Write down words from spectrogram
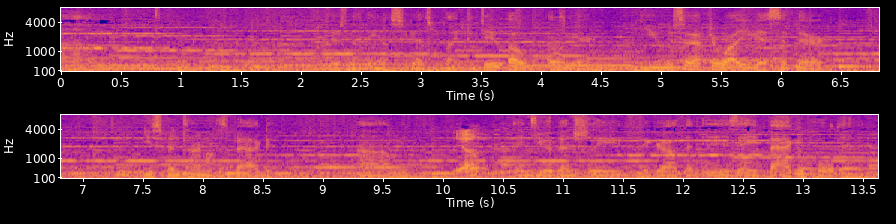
Um, if there's nothing else you guys would like to do. Oh, Elamir, you. So after a while, you guys sit there you spend time with this bag, um, Yeah. and you eventually figure out that it is a bag of holding.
